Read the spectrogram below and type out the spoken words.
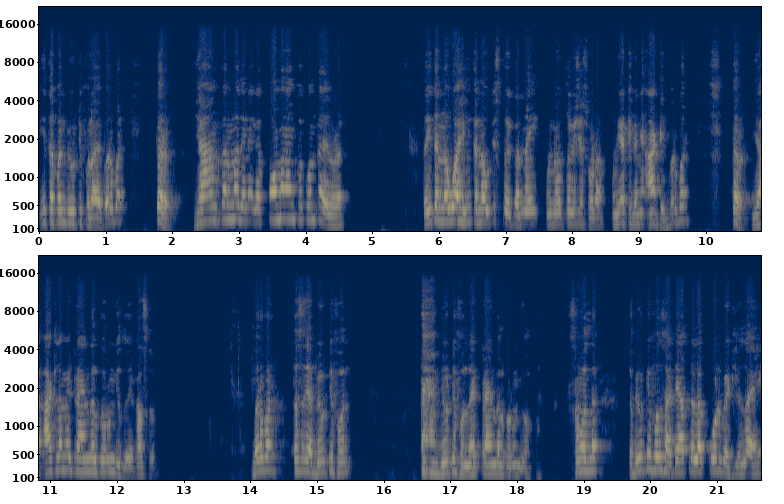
इथं पण ब्युटिफुल आहे बरोबर? तर ह्या अंकांमध्ये नाही का कॉमन अंक कोणता आहे एवढा तर इथं नऊ आहे इथं नऊ दिसतोय का? नाही मग नऊचा विषय सोडा. मग या ठिकाणी आठ आहे बरोबर? तर या आठला मी ट्रायंगल करून घेतो एक असं. बरोबर? तसंच या ब्युटिफुल ब्युटिफुलला एक ट्रायंगल करून घेऊ आपण. समजलं? तर ब्युटिफुलसाठी आपल्याला कोड भेटलेला आहे.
